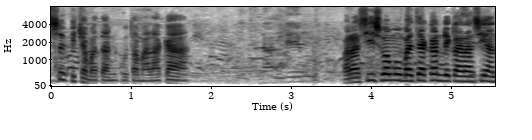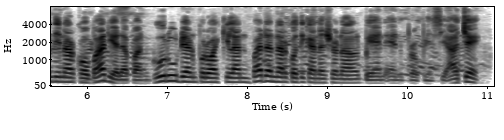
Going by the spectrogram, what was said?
sekecamatan Kuta Malaka. Para siswa membacakan deklarasi anti narkoba di hadapan guru dan perwakilan Badan Narkotika Nasional BNN Provinsi Aceh.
